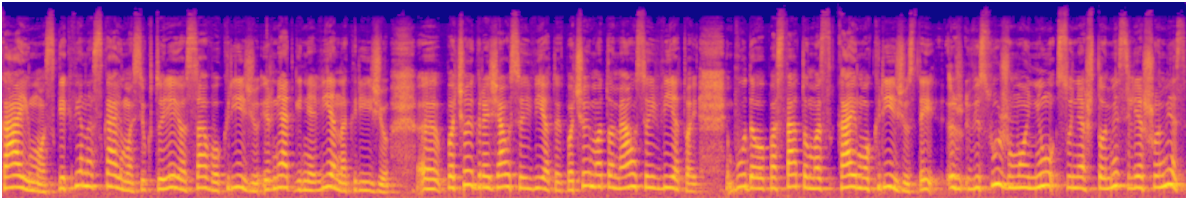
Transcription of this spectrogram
kaimus. Kiekvienas kaimas juk turėjo savo kryžių ir netgi ne vieną kryžių. E, pačioj gražiausioj vietoj, pačioj matomiausioj vietoj būdavo pastatomas kaimo kryžius, tai visų žmonių suneštomis lėšomis.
